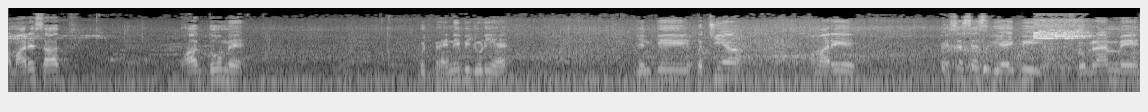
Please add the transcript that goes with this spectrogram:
हमारे साथ भाग दो में कुछ बहनें भी जुड़ी हैं जिनकी बच्चियाँ हमारे S S S V I P program में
